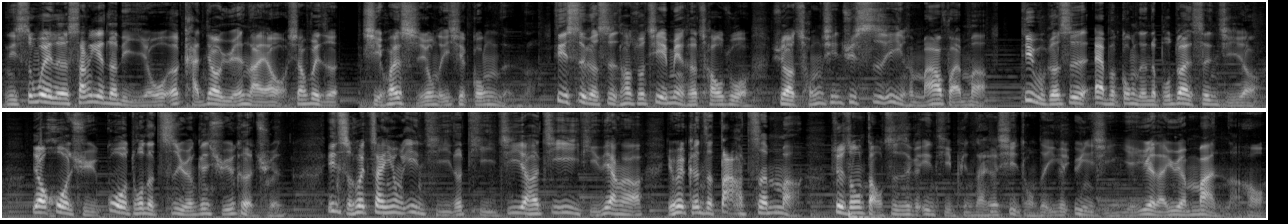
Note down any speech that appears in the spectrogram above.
你是为了商业的理由而砍掉原来哦消费者喜欢使用的一些功能了。第四个是他说界面和操作需要重新去适应，很麻烦嘛。第五个是 App 功能的不断升级哦，要获取过多的资源跟许可权，因此会占用硬体的体积啊、记忆体量啊，也会跟着大增嘛，最终导致这个硬体平台和系统的一个运行也越来越慢了哈。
